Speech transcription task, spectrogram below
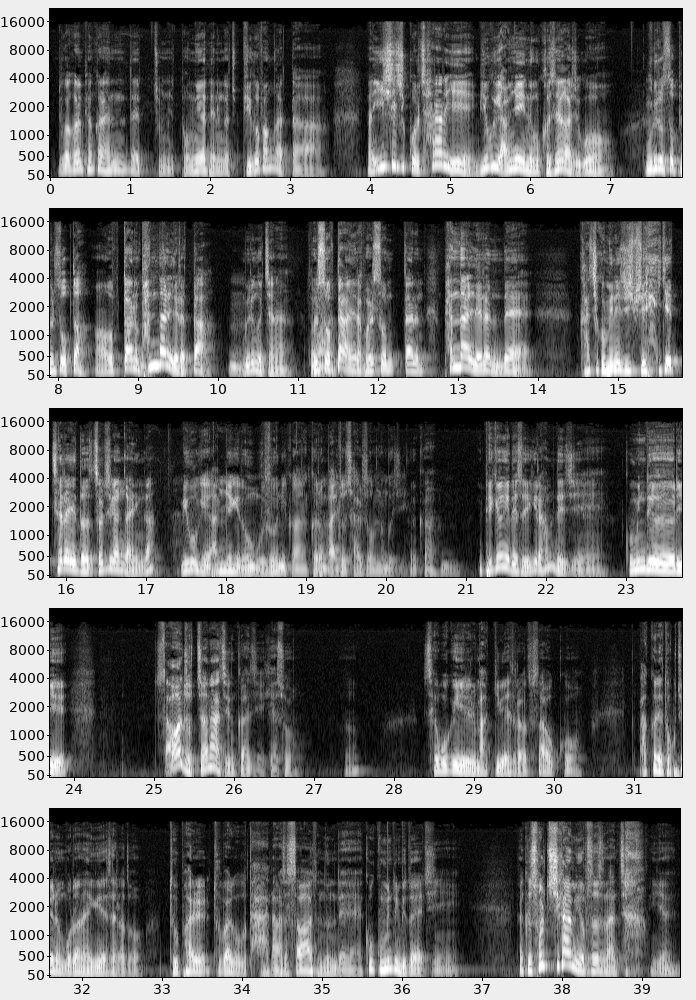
누가 그런 평가를 했는데 좀 동의가 되는 건좀 비겁한 것 같다. 난 이실직고를 차라리 미국의 압력이 너무 거세가지고 우리로서 별 수 없다. 어, 없다는 판단을 내렸다. 뭐 이런 거 있잖아. 벌 수 없다가 아니라 벌 수 없다는 판단을 내렸는데 같이 고민해 주십시오. 이게 차라리 더 솔직한 거 아닌가? 미국의 압력이 너무 무서우니까 그런 말조차 할 수 없는 거지. 그러니까 배경에 대해서 얘기를 하면 되지. 국민들이 싸워줬잖아 지금까지 계속. 어? 쇠고기를 막기 위해서라도 싸웠고 박근혜 독재를 몰아내기 위해서라도 두 팔 두발 고고 다 나와서 싸워줬는데 그 국민들 믿어야지. 그러니까 그 솔직함이 없어서 난 참 이게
